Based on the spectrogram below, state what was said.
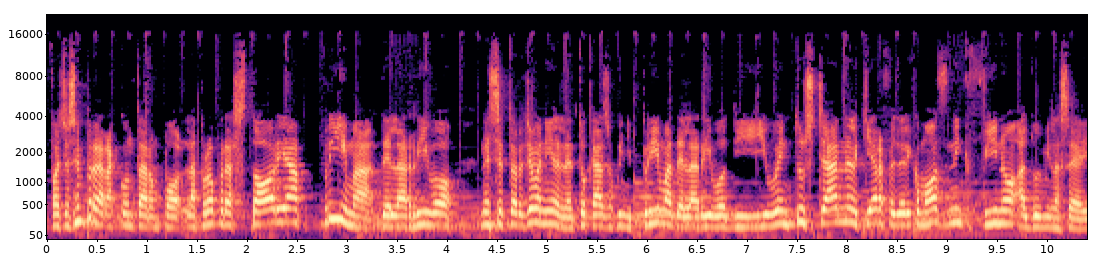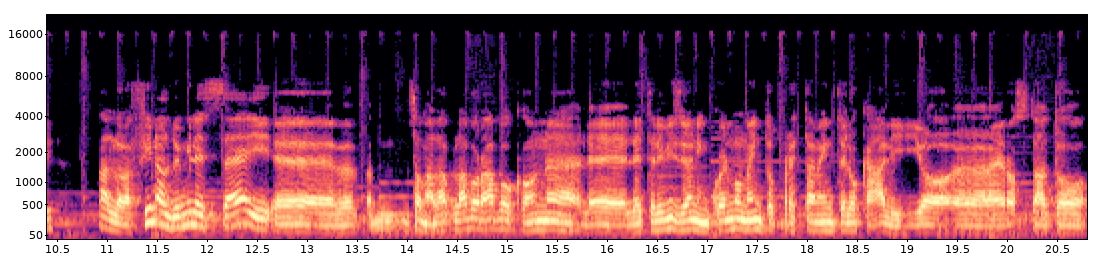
faccio sempre raccontare un po' la propria storia prima dell'arrivo nel settore giovanile, nel tuo caso, quindi prima dell'arrivo di Juventus Channel. Chi era Federico Moznik fino al 2006? Allora, fino al 2006 eh, insomma, la- lavoravo con eh, le-, le, televisioni in quel momento prettamente locali. Io eh, ero stato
